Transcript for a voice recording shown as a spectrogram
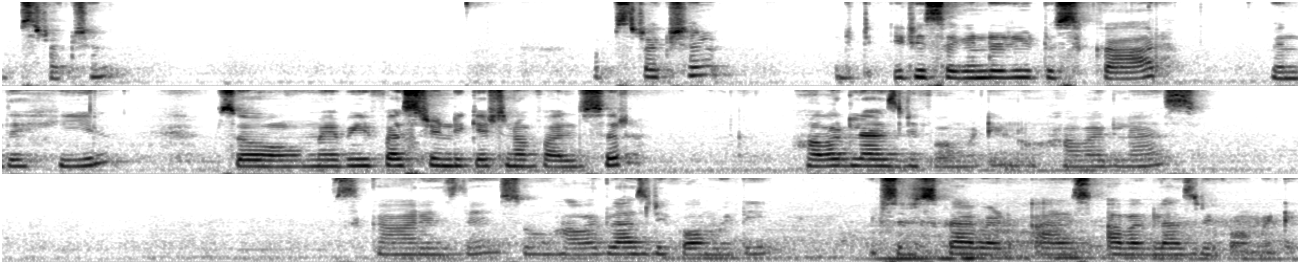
obstruction. Obstruction it, it is secondary to scar when they heal. So maybe first indication of ulcer. Hourglass deformity you know hourglass. Scar is there. So hourglass deformity it's described as hourglass deformity.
